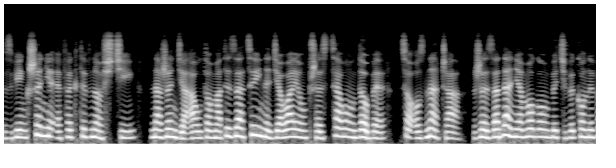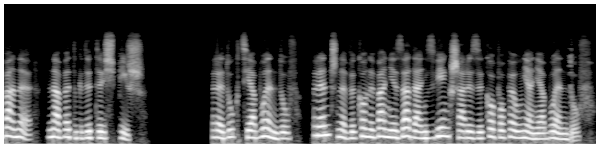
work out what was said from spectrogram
Zwiększenie efektywności, narzędzia automatyzacyjne działają przez całą dobę, co oznacza, że zadania mogą być wykonywane, nawet gdy ty śpisz. Redukcja błędów, ręczne wykonywanie zadań zwiększa ryzyko popełniania błędów.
